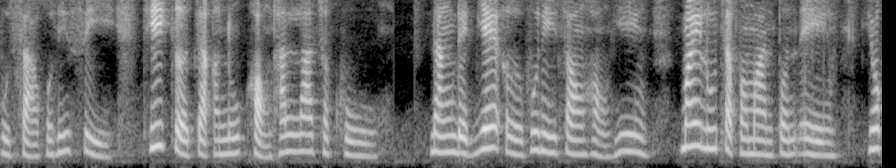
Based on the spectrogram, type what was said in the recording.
บุตรสาวคนที่สี่ที่เกิดจากอนุของท่านราชครูนางเด็กเย่เอ๋อผู้นี้จองหองยิ่ง ไม่รู้จักประมาณตนเอง ยก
